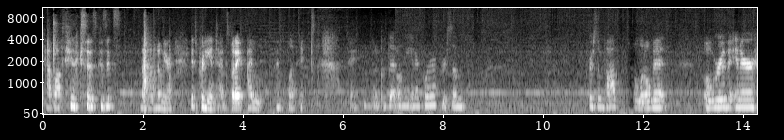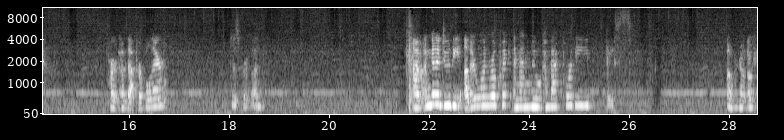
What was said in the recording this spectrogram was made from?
tap off the excess because it's that has no mirror. It's pretty intense, but I, I, I love it. Okay, I'm gonna put that on the inner corner for some, for some pop. A little bit over the inner part of that purple there, just for fun. Um, I'm gonna do the other one real quick and then we will come back for the base. Oh my god, okay.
